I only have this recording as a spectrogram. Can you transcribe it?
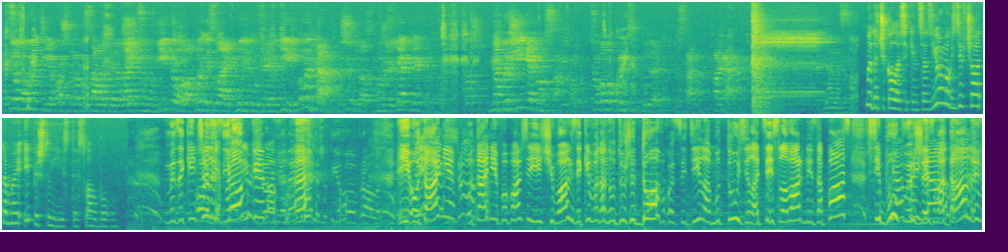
На цьому моменті я прошу вас поставити лайк цьому відео, або дизлайк дії. Коментар, пиши, будь ласка, може, як, як ви? Напишіть, як вам сам. Цього в принципі, буде достатньо. Пока. Ми дочекалися кінця зйомок з дівчатами і пішли їсти, слава Богу. Ми закінчили зйомки. І у Тані, у Тані попався їй чувак, з яким вона ну дуже довго сиділа, мутузила цей словарний запас, всі букви вже згадали.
